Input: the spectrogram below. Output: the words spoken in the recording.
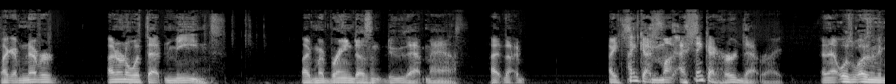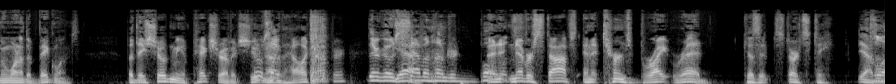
Like I've never. I don't know what that means. Like my brain doesn't do that math. I, I, I think I, might. I think I heard that right, and that was wasn't even one of the big ones. But they showed me a picture of it shooting it's out like- of the helicopter. There goes Yeah. 700 bullets. and it never stops, and it turns bright red because it starts to Yeah, Glow.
